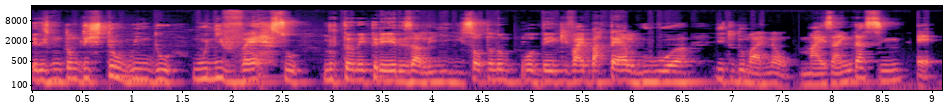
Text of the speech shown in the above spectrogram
eles não estão destruindo o universo, lutando entre eles ali, soltando um poder que vai bater a lua e tudo mais. Não. Mas ainda assim é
